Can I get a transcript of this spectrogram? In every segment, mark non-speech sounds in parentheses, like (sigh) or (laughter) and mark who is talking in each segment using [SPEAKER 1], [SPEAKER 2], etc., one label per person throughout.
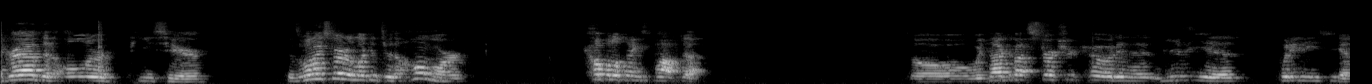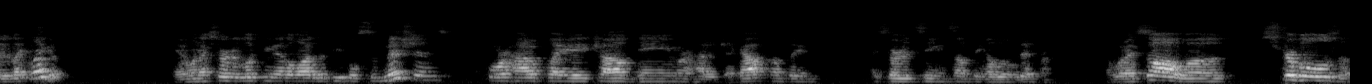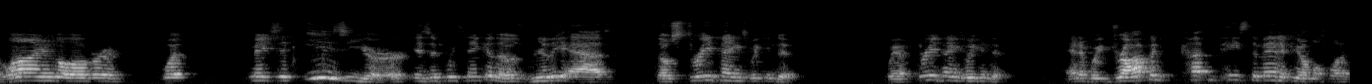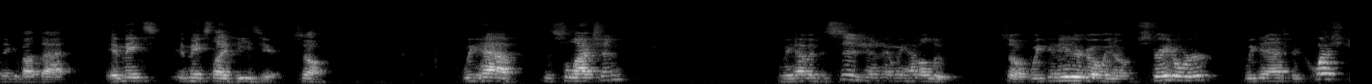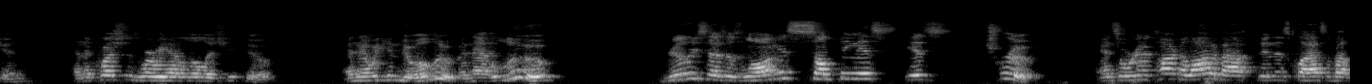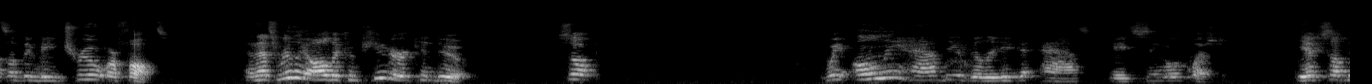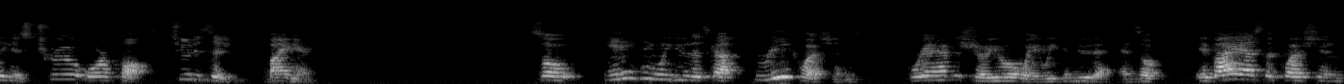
[SPEAKER 1] I grabbed an older piece here because when I started looking through the homework, a couple of things popped up. So we talked about structured code and it really is putting these together like Legos. And when I started looking at a lot of the people's submissions for how to play a child's game or how to check out something, I started seeing something a little different. And what I saw was scribbles and lines all over. And what makes it easier is if we think of those really as those three things we can do. We have three things we can do. And if we drop and cut and paste them in, if you almost want to think about that, it makes it makes life easier. So we have the selection, we have a decision, and we have a loop. So we can either go in a straight order, we can ask a question, and the question is where we had a little issue too, and then we can do a loop. And that loop really says as long as something is, is true. And so we're going to talk a lot about in this class about something being true or false. And that's really all the computer can do. So we only have the ability to ask a single question. If something is true or false, two decisions, binary. So anything we do that's got three questions, we're going to have to show you a way we can do that. And so if I ask the question,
